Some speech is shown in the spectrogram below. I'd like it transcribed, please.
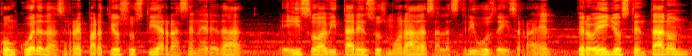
con cuerdas repartió sus tierras en heredad, e hizo habitar en sus moradas a las tribus de Israel. Pero ellos tentaron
